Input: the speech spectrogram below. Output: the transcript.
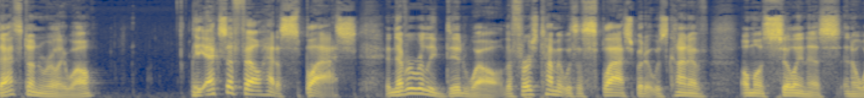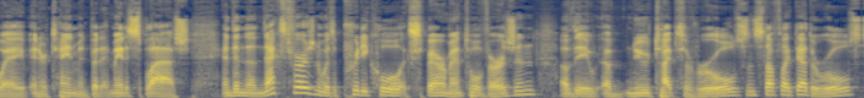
That's done really well. The XFL had a splash. It never really did well. The first time it was a splash, but it was kind of almost silliness in a way, entertainment, but it made a splash. And then the next version was a pretty cool experimental version of the of new types of rules and stuff like that, the rules.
